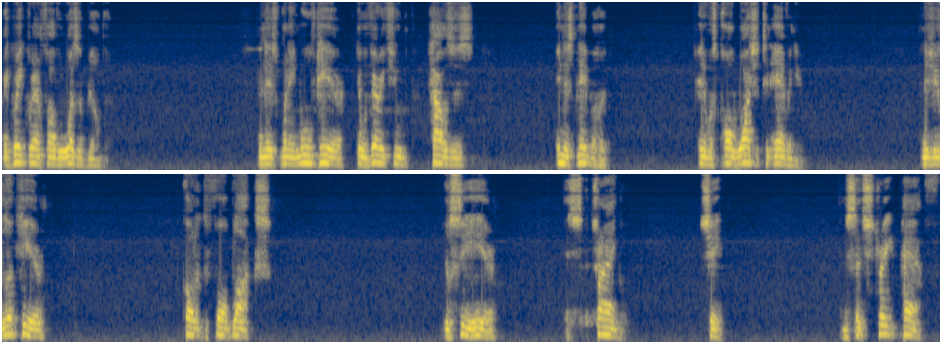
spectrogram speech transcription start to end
My great grandfather was a builder. And this, when they moved here, there were very few houses in this neighborhood. And it was called Washington Avenue. And as you look here, call it the four blocks. You'll see here, it's a triangle shape. And it's a straight path.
